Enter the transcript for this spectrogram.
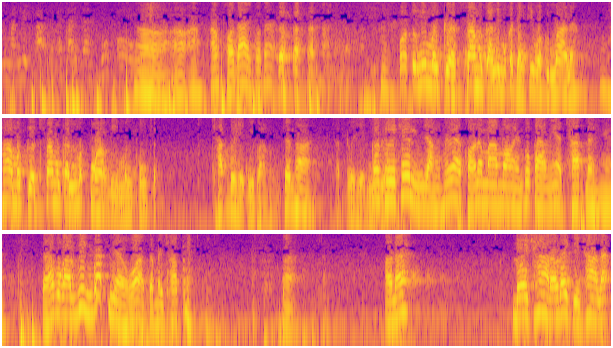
นี่มันไม่ชัดแต่ใส่แว่นปุ๊บโอ้อ่าอ่าอ่าพอได้พอได้ เพราะตรงนี้มันเกิดซ้ำกันนี่มันก็อย่างที่ว่าคุณมานะ ถ้ามันเกิดซ้ำกันมากๆดิมันคงจะชัดด้วยเหตุนี้เปล่าเช่นท่าชัดด้วยเหตุนี้ก็คือเช่น อย่างแม่ขอนามามองเห็นผู้การเนี้ยชัดเลยเงี้ยแต่ถ้าผู้การวิ่งวัดเนี่ยว่าจะไม่ชัดเนี่ยอ่าเอานะ โดยชาติเราได้กี่ชาติแล้ว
